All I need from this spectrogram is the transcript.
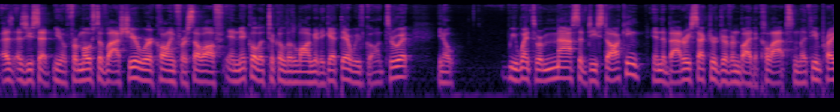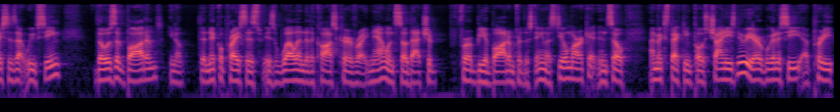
as, as you said, you know, for most of last year, we're calling for a sell off in nickel. It took a little longer to get there. We've gone through it. You know, we went through a massive destocking in the battery sector driven by the collapse in lithium prices that we've seen. Those have bottomed. You know, the nickel price is, is well into the cost curve right now. And so that should for be a bottom for the stainless steel market. And so I'm expecting post Chinese New Year, we're going to see a pretty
